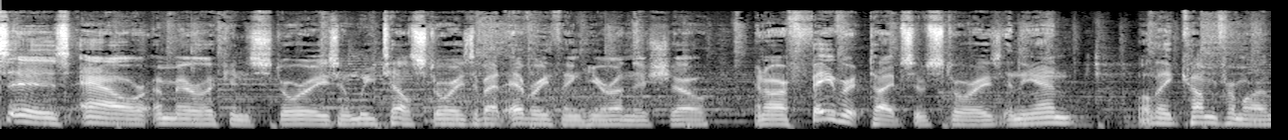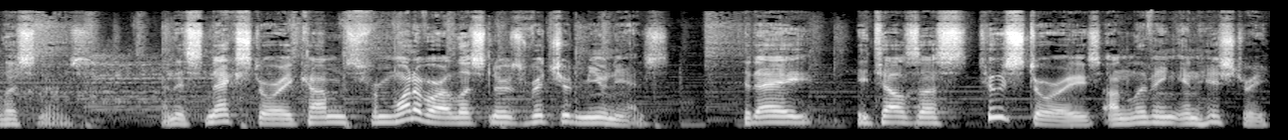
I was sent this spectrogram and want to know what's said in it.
This is our American Stories, and we tell stories about everything here on this show. And our favorite types of stories, in the end, well, they come from our listeners. And this next story comes from one of our listeners, Richard Muniz. Today, he tells us two stories on living in history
